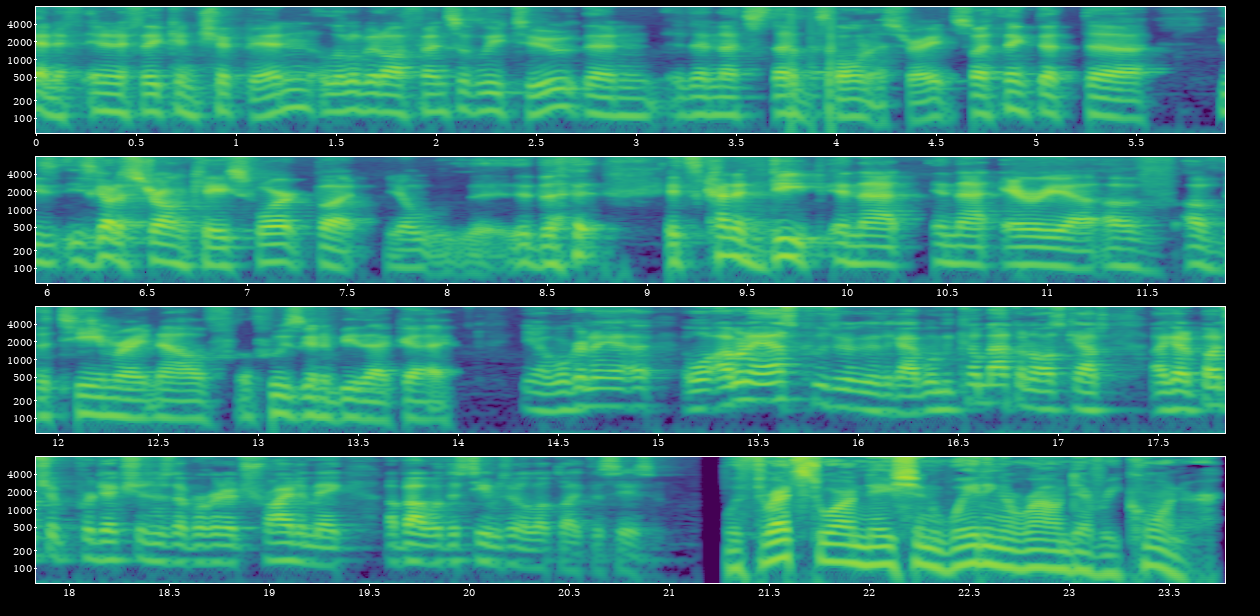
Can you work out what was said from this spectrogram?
yeah, and if and if they can chip in a little bit offensively too, then then that's that's a bonus, right? So I think that. Uh, he's, he's got a strong case for it, but you know, the, it's kind of deep in that in that area of of the team right now of, of who's going to be that guy. Yeah, we're gonna. Uh, well, I'm gonna ask who's gonna be the guy when we come back on All Caps. I got a bunch of predictions that we're gonna try to make about what this team's gonna look like this season. With threats to our nation waiting around every corner,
